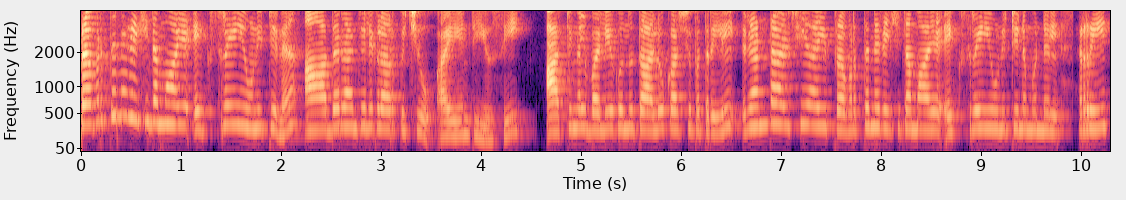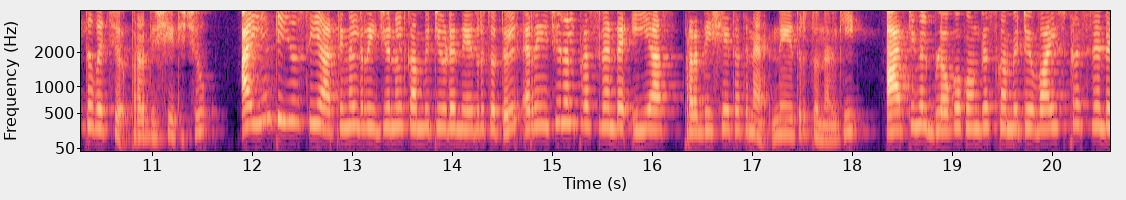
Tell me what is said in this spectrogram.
പ്രവർത്തനരഹിതമായ എക്സ്റേ യൂണിറ്റിന് ആദരാഞ്ജലികൾ അർപ്പിച്ചു I N T U C. Attingal Valiyakunnu taluk ആശുപത്രിയിൽ രണ്ടാഴ്ചയായി പ്രവർത്തനരഹിതമായ എക്സ്റേ യൂണിറ്റിന് മുന്നിൽ റീത്ത് വെച്ച് പ്രതിഷേധിച്ചു. I N T U C Attingal regional കമ്മിറ്റിയുടെ നേതൃത്വത്തിൽ റീജിയണൽ പ്രസിഡന്റ് ഇയാസ് പ്രതിഷേധത്തിന് നേതൃത്വം നൽകി. Attingal block Congress committee vice president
